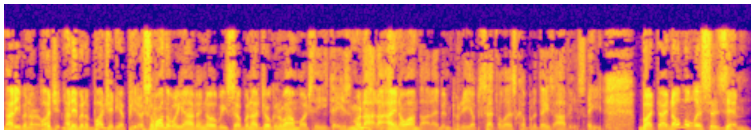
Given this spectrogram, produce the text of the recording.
Not even a budget. Not even a budget here, Peter. So on the way out, I know we said we're not joking around much these days, and we're not. I I know I'm not. I've been pretty upset the last couple of days, obviously. But I know Melissa Zim,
